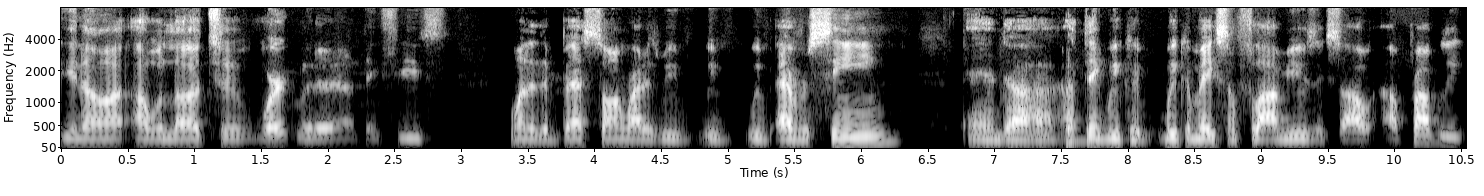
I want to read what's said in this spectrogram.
You know, I, I, would love to work with her. I think she's one of the best songwriters we've we've we've ever seen, and uh, I think we could we could make some fly music. So I'll, I'll probably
